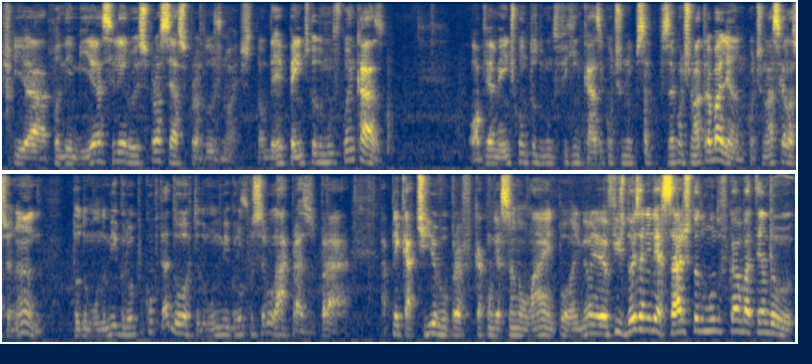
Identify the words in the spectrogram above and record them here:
Acho que a pandemia acelerou esse processo para todos nós. Então, de repente, todo mundo ficou em casa. Obviamente, quando todo mundo fica em casa, continua, precisa, precisa continuar trabalhando, continuar se relacionando, todo mundo migrou para o computador, todo mundo migrou para o celular, para aplicativo, para ficar conversando online. Pô, eu fiz dois aniversários que todo mundo ficava batendo,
